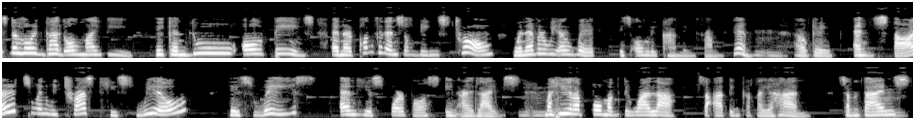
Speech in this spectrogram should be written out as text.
is the Lord God Almighty. He can do all things. And our confidence of being strong whenever we are weak is only coming from Him. Mm-mm. Okay. And starts when we trust His will, His ways, and His purpose in our lives. Mm-mm. Mahirap po magtiwala sa ating kakayahan. Sometimes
